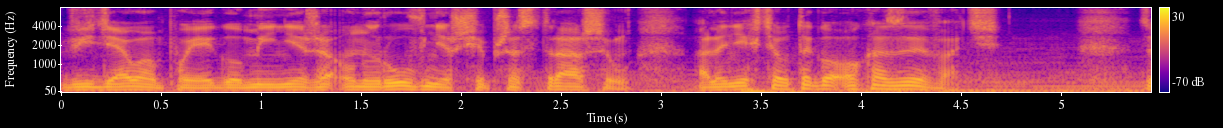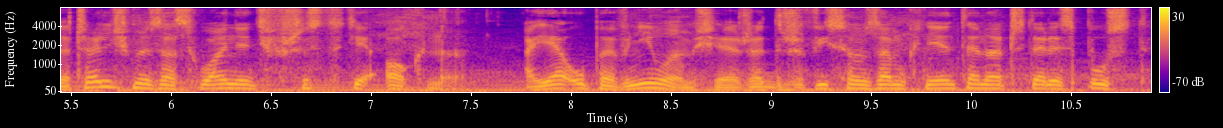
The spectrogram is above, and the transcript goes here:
Widziałam po jego minie, że on również się przestraszył, ale nie chciał tego okazywać. Zaczęliśmy zasłaniać wszystkie okna, a ja upewniłam się, że drzwi są zamknięte na cztery spusty.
